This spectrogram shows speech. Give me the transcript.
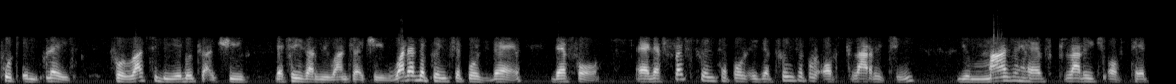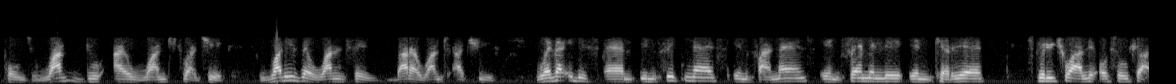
put in place for us to be able to achieve the things that we want to achieve. What are the principles there? Therefore, uh, the first principle is the principle of clarity. You must have clarity of purpose. What do I want to achieve? What is the one thing that I want to achieve? Whether it is um, in fitness, in finance, in family, in career, spiritually or social.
